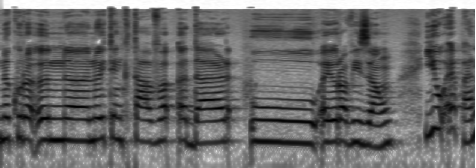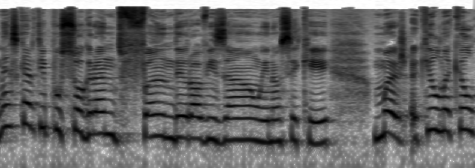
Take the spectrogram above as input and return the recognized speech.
Na, na noite em que estava a dar o, a Eurovisão e eu, epá, nem sequer tipo sou grande fã da Eurovisão e não sei quê, mas aquilo naquele,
